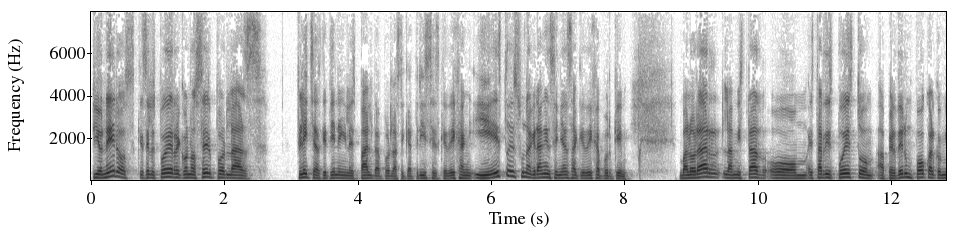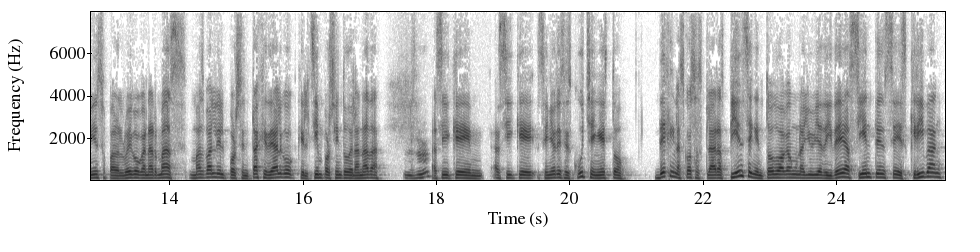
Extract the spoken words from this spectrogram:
pioneros que se les puede reconocer por las flechas que tienen en la espalda, por las cicatrices que dejan, y esto es una gran enseñanza que deja porque valorar la amistad o estar dispuesto a perder un poco al comienzo para luego ganar más. Más vale el porcentaje de algo que el 100% de la nada. Así que, así que, señores, escuchen esto. Dejen las cosas claras, piensen en todo, hagan una lluvia de ideas, siéntense, escriban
